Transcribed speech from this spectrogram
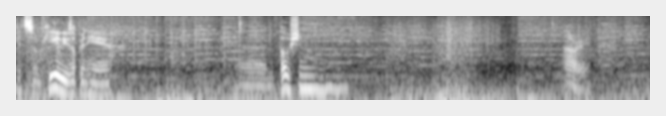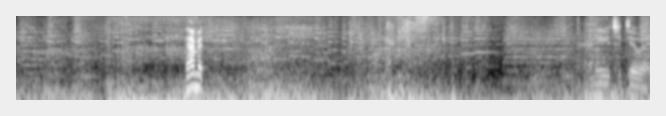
Get some Healies up in here. And potion. Alright. Damn it. To do it.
